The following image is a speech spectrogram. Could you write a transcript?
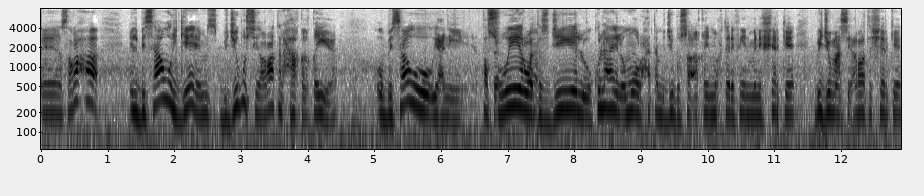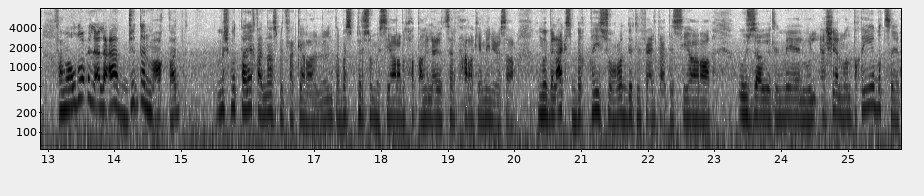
آه، صراحة اللي بيساووا ال games بيجيبوا السيارات الحقيقية وبيساووا يعني تصوير آه. وتسجيل وكل هاي الأمور حتى بيجيبوا سائقين محترفين من الشركة بيجوا مع سيارات الشركة. فموضوع الألعاب جدا معقد مش بالطريقة الناس بتفكرها إنه أنت بس بترسم السيارة بتحطها باللعبه وتصير تتحرك يمين ويسار هم بالعكس بقيسوا ردة الفعل تاعت السيارة وش زاويه الميل والأشياء المنطقية بتصير.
